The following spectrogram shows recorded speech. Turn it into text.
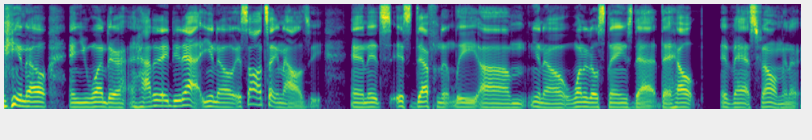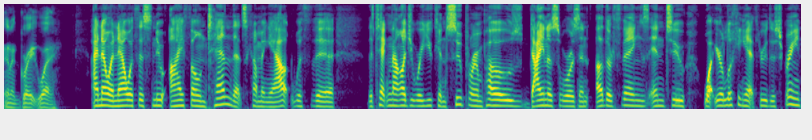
you know, and you wonder how do they do that? You know, it's all technology and it's it's definitely um, you know one of those things that that help advance film in a in a great way. I know, and now with this new iPhone 10 that's coming out with the the technology where you can superimpose dinosaurs and other things into what you're looking at through the screen,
